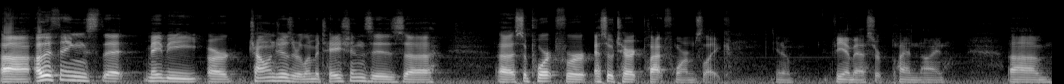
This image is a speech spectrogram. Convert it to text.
Uh, other things that maybe are challenges or limitations is uh, uh, support for esoteric platforms like, you know, VMS or Plan 9. Um,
